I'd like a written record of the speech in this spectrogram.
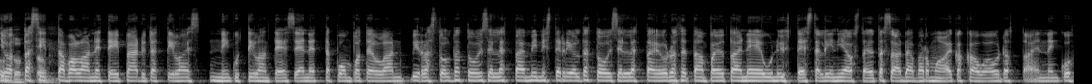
jotta sitten tavallaan, että ei päädytä tilais, niin niin kuin tilanteeseen, että pompotellaan virastolta toiselle tai ministeriöltä toiselle tai odotetaanpa jotain EUn yhteistä linjausta, jota saadaan varmaan aika kauan odottaa ennen kuin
